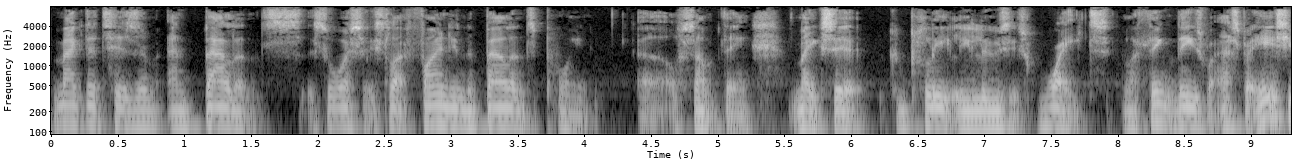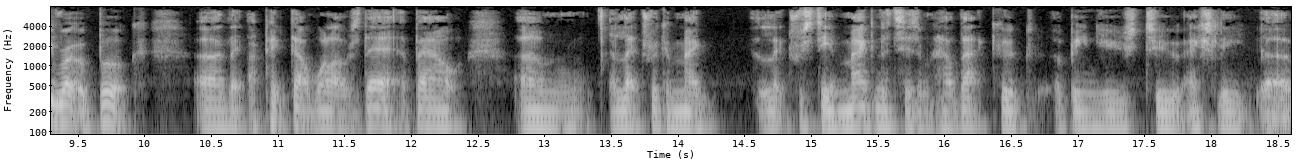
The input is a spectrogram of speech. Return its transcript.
magnetism, and balance. It's always it's like finding the balance point uh, or something makes it completely lose its weight. And I think these were aspects. He actually wrote a book uh, that I picked up while I was there about um, electric and mag- electricity and magnetism, how that could have been used to actually uh,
